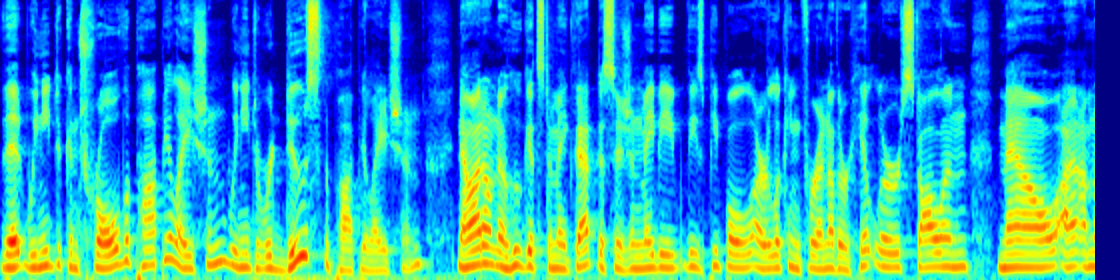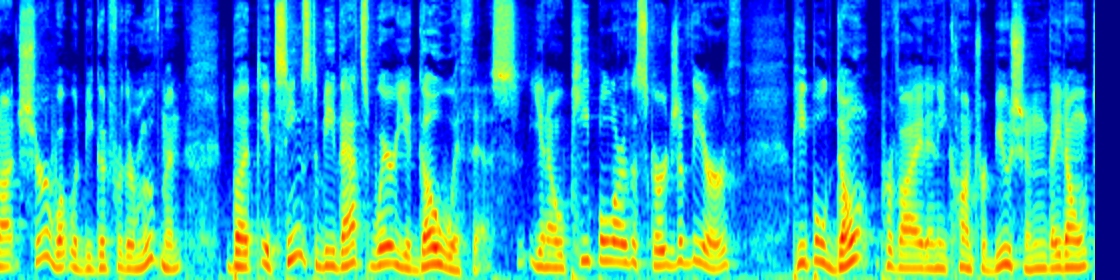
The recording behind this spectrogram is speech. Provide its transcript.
that we need to control the population, we need to reduce the population. Now, I don't know who gets to make that decision. Maybe these people are looking for another Hitler, Stalin, Mao. I, am not sure what would be good for their movement, but it seems to be that's where you go with this. You know, people are the scourge of the earth people don't provide any contribution. They don't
